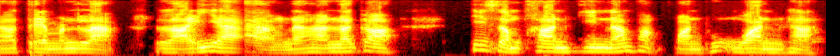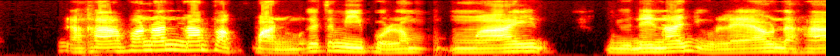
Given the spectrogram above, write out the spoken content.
นะ แต่มันหลากหลายอย่างนะคะ แล้วก็ที่สำคัญกินน้ำผักปั่นทุกวันค่ะ นะคะ เพราะนั้นน้ำผักปั่นมันก็จะมีผลไม้อยู่ในนั้นอยู่แล้วนะคะ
